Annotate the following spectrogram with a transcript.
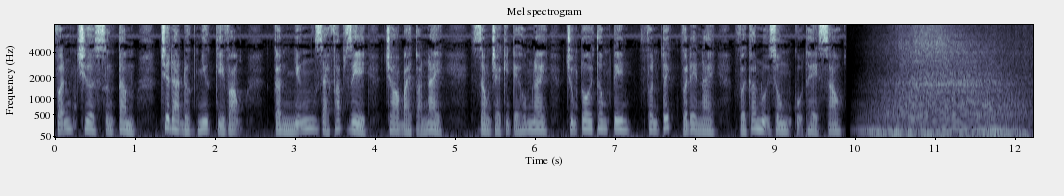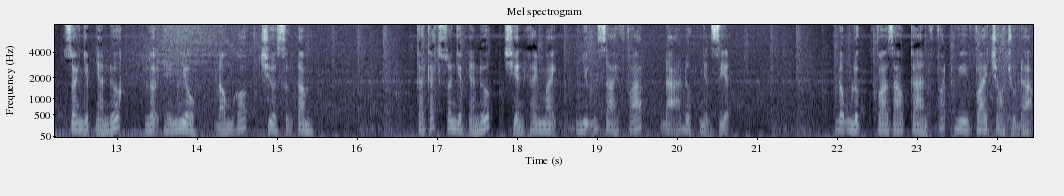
vẫn chưa xứng tầm, chưa đạt được như kỳ vọng. Cần những giải pháp gì cho bài toán này? Dòng chảy kinh tế hôm nay, chúng tôi thông tin, phân tích vấn đề này với các nội dung cụ thể sau. Doanh nghiệp nhà nước lợi thế nhiều, đóng góp chưa xứng tầm. Cải cách doanh nghiệp nhà nước triển khai mạnh những giải pháp đã được nhận diện. Động lực và rào cản phát huy vai trò chủ đạo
